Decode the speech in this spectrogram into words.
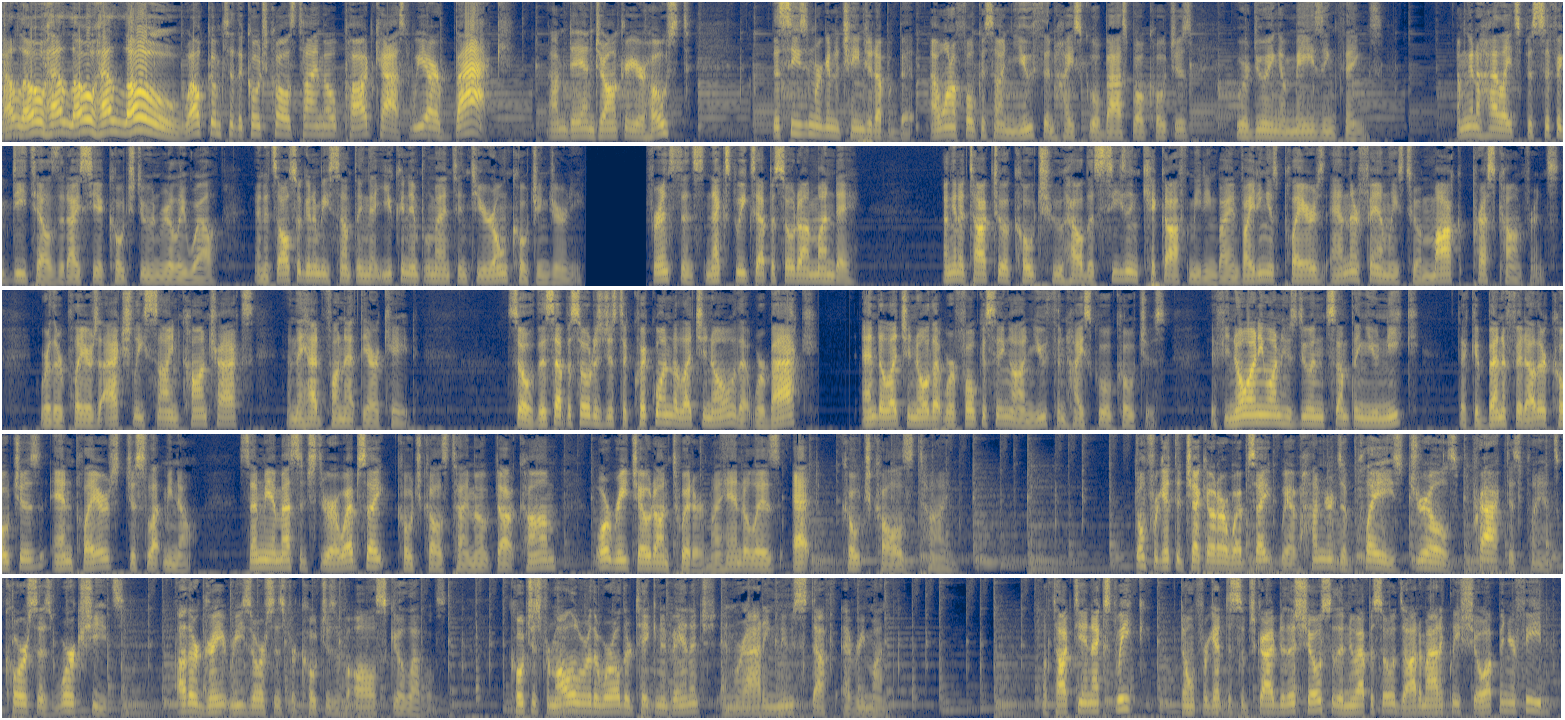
Hello, hello, hello. Welcome to the Coach Calls Timeout podcast. We are back. I'm Dan Jonker, your host. This season, we're going to change it up a bit. I want to focus on youth and high school basketball coaches who are doing amazing things. I'm going to highlight specific details that I see a coach doing really well, and it's also going to be something that you can implement into your own coaching journey. For instance, next week's episode on Monday, I'm going to talk to a coach who held a season kickoff meeting by inviting his players and their families to a mock press conference where their players actually signed contracts and they had fun at the arcade. So, this episode is just a quick one to let you know that we're back and to let you know that we're focusing on youth and high school coaches. If you know anyone who's doing something unique that could benefit other coaches and players, just let me know. Send me a message through our website, coachcallstimeout.com or reach out on Twitter. My handle is at CoachCallsTime. Don't forget to check out our website. We have hundreds of plays, drills, practice plans, courses, worksheets, other great resources for coaches of all skill levels. Coaches from all over the world are taking advantage, and we're adding new stuff every month. I'll talk to you next week. Don't forget to subscribe to this show so the new episodes automatically show up in your feed.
